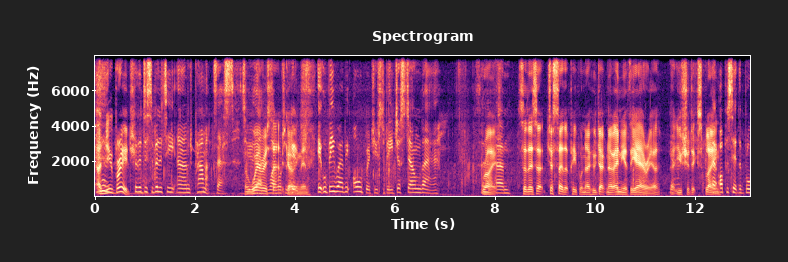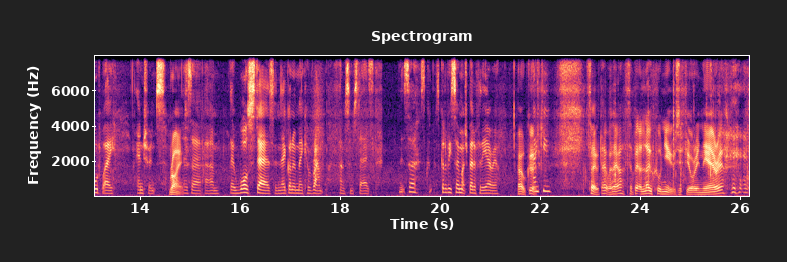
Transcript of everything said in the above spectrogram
a new bridge. For the disability and pram access to And where uh, is that going then? It will be where the old bridge used to be, just down there. So, Right. Um, So there's a, just so that people know who don't know any of the area, that you should explain. opposite the Broadway entrance. right. There's a um, there was stairs, and they're going to make a ramp and some stairs. It's uh, it's, it's going to be so much better for the area. Oh, good. Thank you. So there they are. It's a bit of local news if you're in the area.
